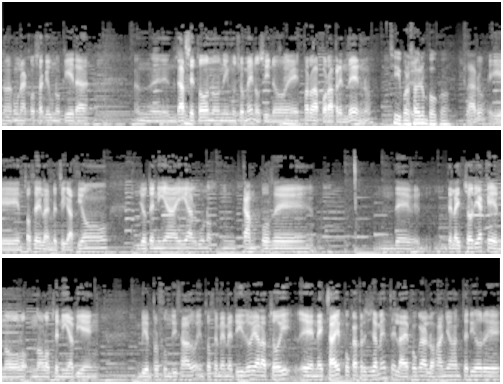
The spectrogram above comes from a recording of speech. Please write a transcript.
no es una cosa que uno quiera mm, darse tono ni mucho menos, sino Sí. es por, por aprender, ¿no? Sí, por saber un poco. Claro, y entonces la investigación, yo tenía ahí algunos mm, campos de, de, de la historia que no, no los tenía bien bien profundizados, entonces me he metido y ahora estoy en esta época precisamente, en la época de los años anteriores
